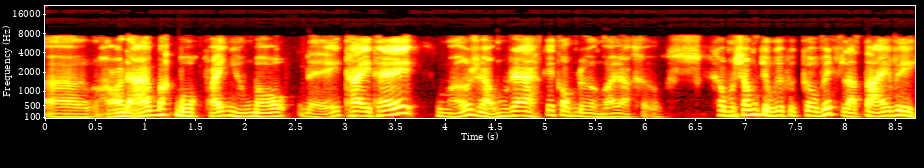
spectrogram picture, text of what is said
uh, họ đã bắt buộc phải nhượng bộ để thay thế mở rộng ra cái con đường gọi là không sống chung với covid là tại vì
